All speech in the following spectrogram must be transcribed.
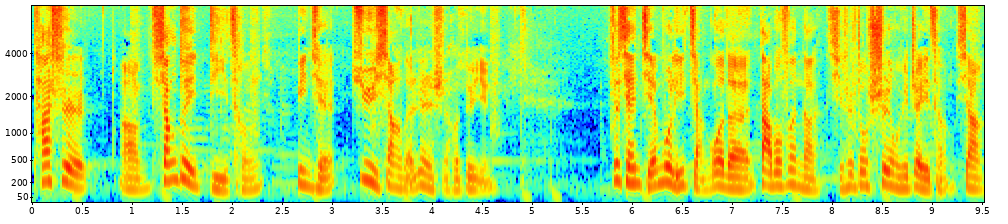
它是啊相对底层，并且具象的认识和对应。之前节目里讲过的大部分呢，其实都适用于这一层，像。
